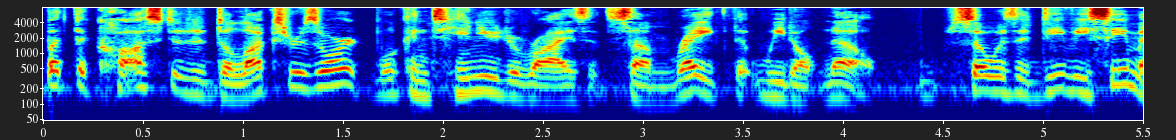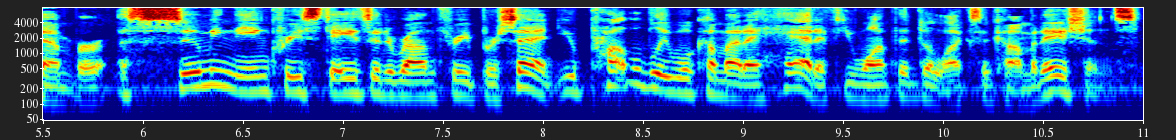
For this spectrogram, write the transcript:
But the cost at a deluxe resort will continue to rise at some rate that we don't know. So, as a DVC member, assuming the increase stays at around 3%, you probably will come out ahead if you want the deluxe accommodations.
